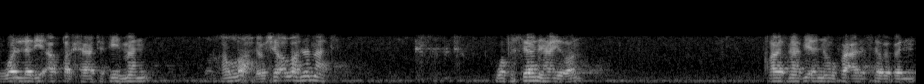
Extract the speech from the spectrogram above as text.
والذي أبقى الحياة فيه من؟ الله. لو شاء الله لمات. وفي الثانية أيضا قالت ما فيه أنه فعل سببا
